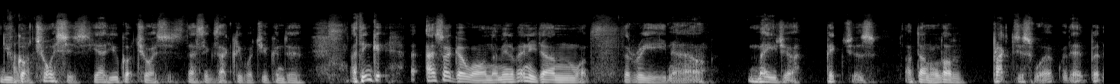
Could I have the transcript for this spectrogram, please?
You've got choices. Yeah, you've got choices. That's exactly what you can do. I think as I go on, I mean, I've only done, what, three now major pictures. I've done a lot of practice work with it, but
